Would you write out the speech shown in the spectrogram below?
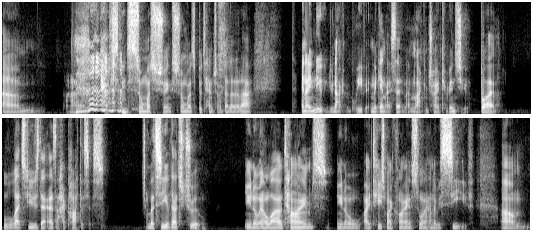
Um, s- so much strength, so much potential, da da da da. And I knew you're not going to believe it. And again, I said, I'm not going to try and convince you, but let's use that as a hypothesis. Let's see if that's true. You know, and a lot of times, you know, I teach my clients to learn how to receive. Um,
